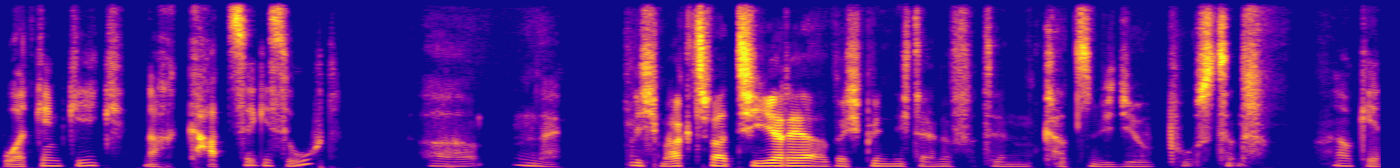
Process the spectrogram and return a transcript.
Boardgame Geek nach Katze gesucht? Äh, nein. Ich mag zwar Tiere, aber ich bin nicht einer von den Katzenvideo-Postern. Okay,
